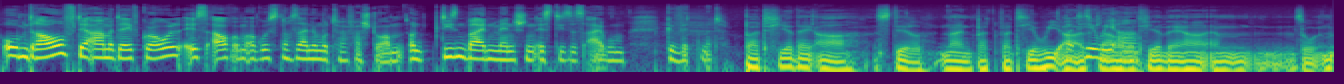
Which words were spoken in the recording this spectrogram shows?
obendrauf, der arme Dave Grohl ist auch im August noch seine Mutter verstorben. Und diesen beiden Menschen ist dieses Album gewidmet. But here they are still. Nein, but, but here we are. But here, klar, we are. But here they are. Ähm, so im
